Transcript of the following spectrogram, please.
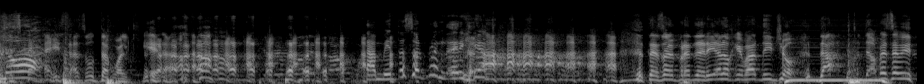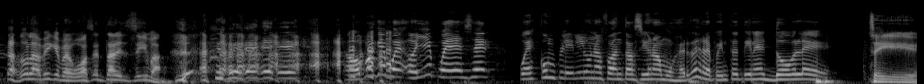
No. ahí se asusta cualquiera. También te sorprendería. Te sorprendería lo que me has dicho. Da- dame ese vibrador a mí que me voy a sentar encima. no, porque, pues, oye, puede ser... Puedes cumplirle una fantasía a una mujer. De repente tienes doble... Sí,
